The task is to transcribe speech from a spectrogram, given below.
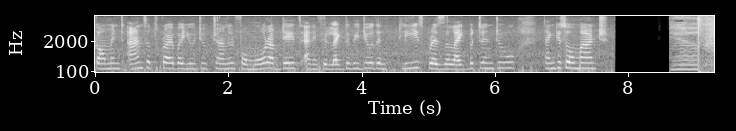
comment and subscribe our YouTube channel for more updates and if you like the video then please press the like button too. Thank you so much. Yeah.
